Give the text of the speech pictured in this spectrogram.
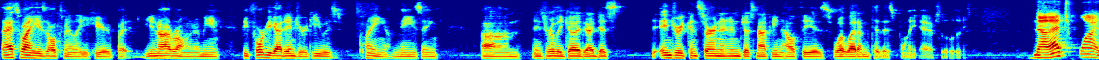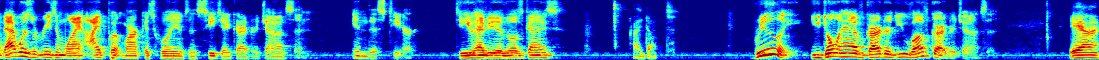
that's why he's ultimately here. But you're not wrong. I mean, before he got injured, he was playing amazing. Um, he's really good. I just the injury concern and him just not being healthy is what led him to this point. Absolutely. Now that's why that was the reason why I put Marcus Williams and CJ Gardner Johnson in this tier. Do you have either of those guys? I don't. Really? You don't have Gardner? You love Gardner Johnson? Yeah,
